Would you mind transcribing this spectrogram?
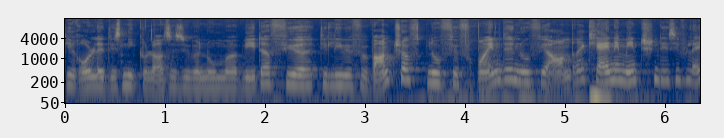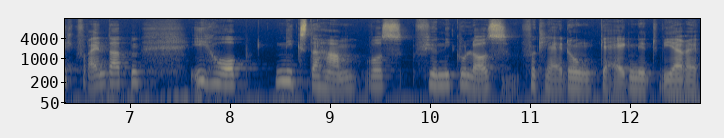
die Rolle des Nikolauses übernommen. Weder für die liebe Verwandtschaft, noch für Freunde, noch für andere kleine Menschen, die sich vielleicht freuen hatten. Ich habe nichts daheim, was für Nikolaus-Verkleidung geeignet wäre.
